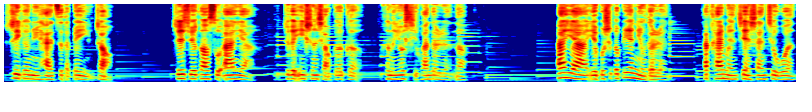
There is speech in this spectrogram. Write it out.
是一个女孩子的背影照，直觉告诉阿雅，这个医生小哥哥可能有喜欢的人了。阿雅也不是个别扭的人，她开门见山就问：“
